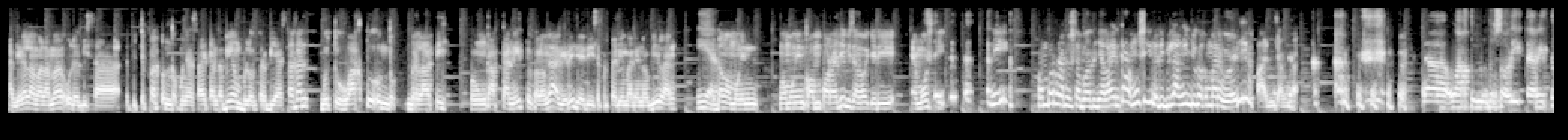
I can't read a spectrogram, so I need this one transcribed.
akhirnya lama-lama udah bisa lebih cepat untuk menyelesaikan. Tapi yang belum terbiasa kan butuh waktu untuk berlatih mengungkapkan itu. Kalau nggak akhirnya jadi seperti tadi Mbak Neno bilang, Iya. kita ngomongin ngomongin kompor aja bisa jadi emosi. Ini kompor kenapa susah banget nyalain? Kamu sih udah dibilangin juga kemarin. Wah, iya panjang Mbak. Nah, waktu untuk soliter itu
